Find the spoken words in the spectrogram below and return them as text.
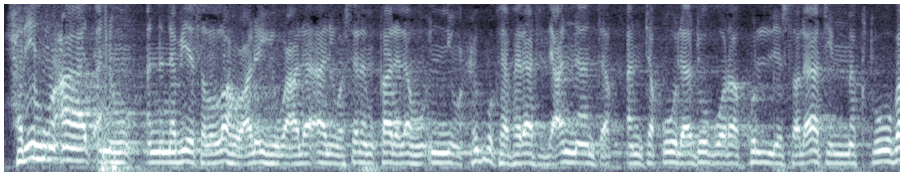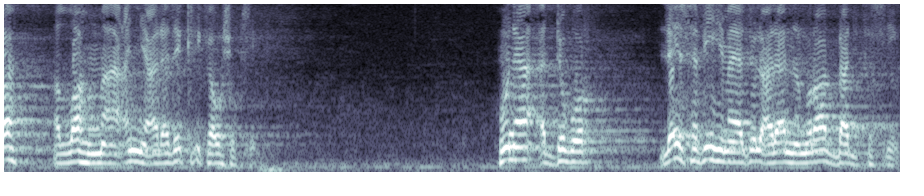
حديث معاذ أنه أن النبي صلى الله عليه وعلى آله وسلم قال له إني أحبك فلا تدعن أن تقول دبر كل صلاة مكتوبة اللهم أعني على ذكرك وشكرك. هنا الدبر ليس فيه ما يدل على أن المراد بعد التسليم.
